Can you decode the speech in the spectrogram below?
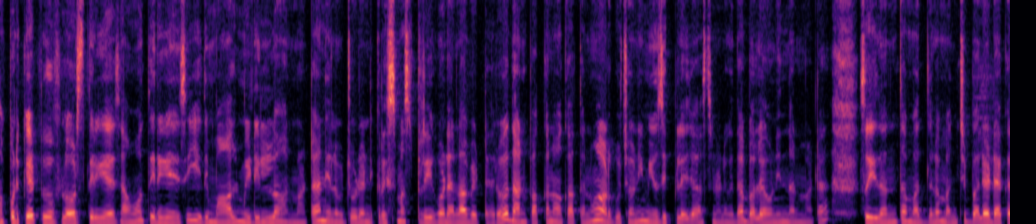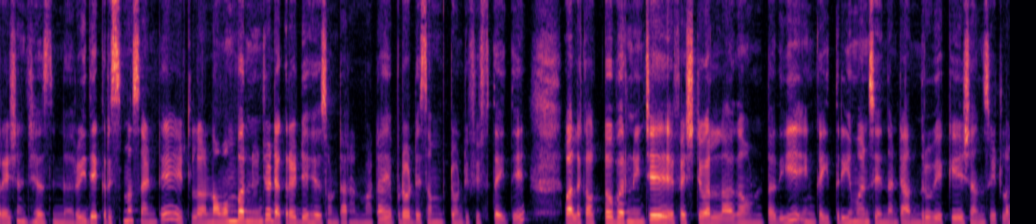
అప్పటికే టూ ఫ్లోర్స్ తిరిగేసాము. తిరిగేసి ఇది మాల్ మిడిల్లో అనమాట నేను చూడండి క్రిస్మస్ ట్రీ కూడా ఎలా పెట్టారో. దాని పక్కన ఒక అతను అడు కూర్చొని మ్యూజిక్ ప్లే చేస్తున్నాడు కదా భలే ఉన్నిందనమాట సో ఇదంతా మధ్యలో మంచి భలే డెకరేషన్ చేస్తున్నారు. ఇదే క్రిస్మస్ అంటే ఇట్లా నవంబర్ నుంచే డెకరేట్ చేసేసి ఉంటారనమాట ఎప్పుడో డిసెంబర్ ట్వంటీ ఫిఫ్త్ అయితే. వాళ్ళకి అక్టోబర్ నుంచే ఫెస్టివల్ లాగా ఉంటుంది. ఇంకా ఈ త్రీ మంత్స్ ఏంటంటే అందరూ వెకేషన్స్ ఇట్లా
